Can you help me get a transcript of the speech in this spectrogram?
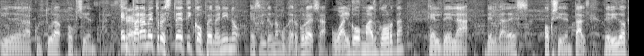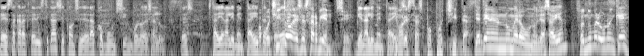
y de la cultura occidental. El parámetro estético femenino es el de una mujer gruesa o algo más gorda que el de la delgadez occidental, debido a que esta característica se considera como un símbolo de salud. Entonces, está bien alimentadita. Popochito entonces, es estar bien. Sí. bien alimentadita. amor, estás popochita. Ya tienen un número uno, ¿ya sabían? ¿Son número uno en qué?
